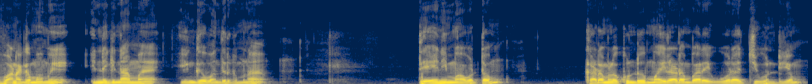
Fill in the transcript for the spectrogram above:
வணக்கம் இன்றைக்கி நாம் எங்கே வந்திருக்கோம்னா தேனி மாவட்டம் கடமலக்குண்டு மயிலாடம்பாறை ஊராட்சி ஒன்றியம்.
